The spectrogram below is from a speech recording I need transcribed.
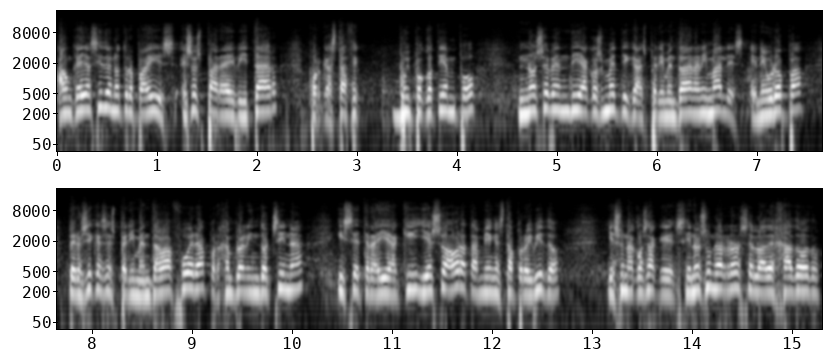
aunque haya sido en otro país. Eso es para evitar, porque hasta hace muy poco tiempo no se vendía cosmética experimentada en animales en Europa, pero sí que se experimentaba fuera, por ejemplo en Indochina, y se traía aquí, y eso ahora también está prohibido. Y es una cosa que, si no es un error, se lo ha dejado,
